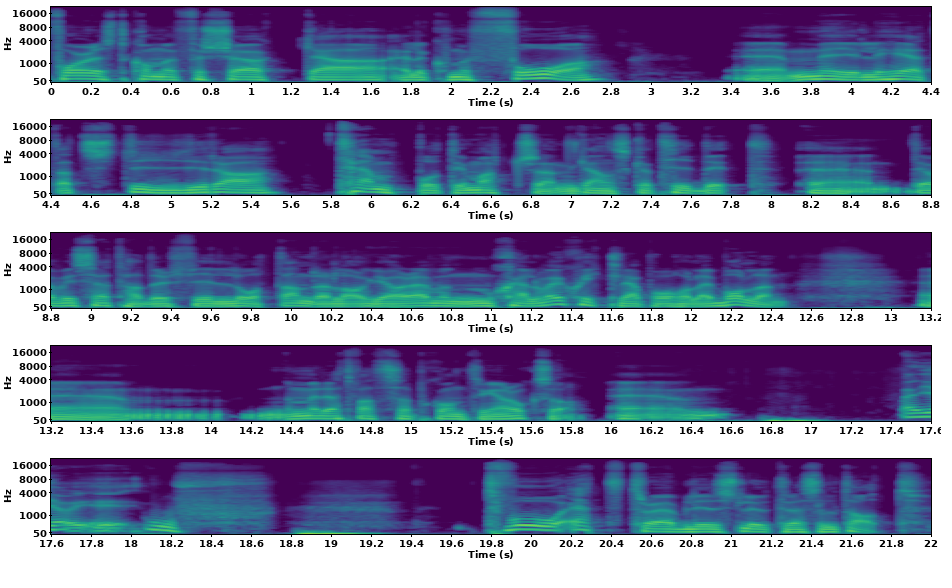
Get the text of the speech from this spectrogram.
Forrest kommer försöka, eller kommer få eh, möjlighet att styra tempot i matchen ganska tidigt. Eh, det har vi sett Huddersfield låta andra lag göra, även om de själva är skickliga på att hålla i bollen. Eh, de är rätt vassa på kontringar också. Eh, men jag... 2-1 tror jag blir slutresultat.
